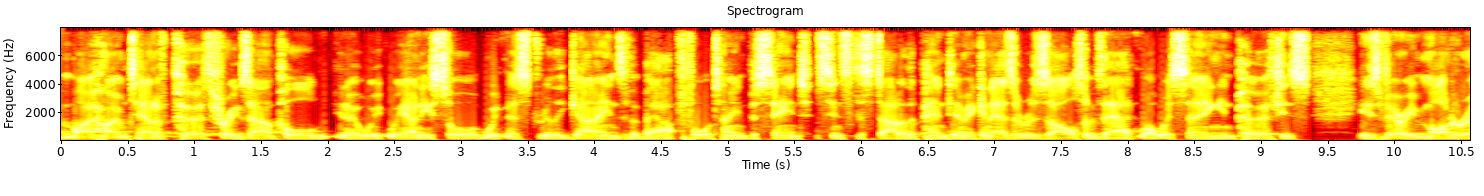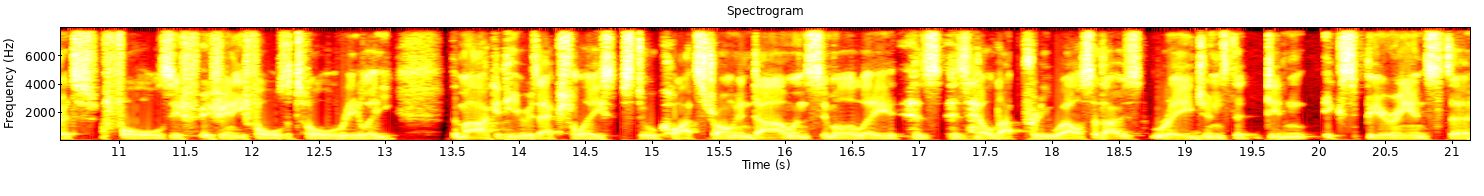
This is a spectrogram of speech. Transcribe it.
My hometown of Perth, for example, you know, we, we only saw, witnessed really gains of about 14% since the start of the pandemic. And as a result of that, what we're seeing in Perth is, is very moderate falls, if, if any falls at all, really. The market here is actually still quite strong. And Darwin, similarly, has, has held up pretty well. So those regions that didn't experience experience the,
